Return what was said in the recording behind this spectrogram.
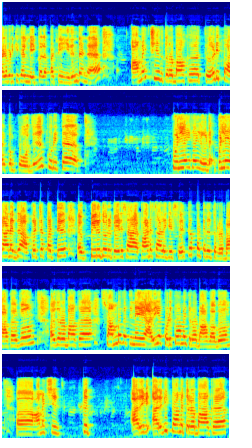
நடவடிக்கைகள் மேற்கொள்ளப்பட்டு இருந்தன. அமைச்சர் இது தொடர்பாக தேடி பார்க்கும் போது குறித்த பிள்ளைகள் இட- பிள்ளையானது அகற்றப்பட்டு பிறிதொரு பேரசா- பாடசாலையில் சேர்க்கப்பட்டது தொடர்பாகவும் அது தொடர்பாக சம்பவத்தினை அறிய கொடுக்காமை தொடர்பாகவும் அமைச்சருக்கு அறிவி அறிவிக்காம தொடர்பாக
